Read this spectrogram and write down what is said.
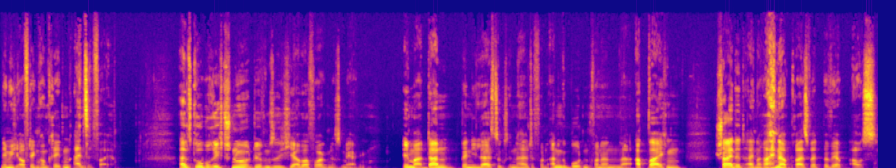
nämlich auf den konkreten Einzelfall. Als grobe Richtschnur dürfen Sie sich hier aber Folgendes merken. Immer dann, wenn die Leistungsinhalte von Angeboten voneinander abweichen, scheidet ein reiner Preiswettbewerb aus.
